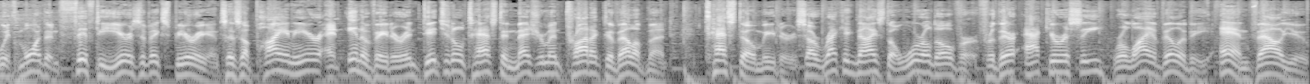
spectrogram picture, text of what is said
With more than 50 years of experience as a pioneer and innovator in digital test and measurement product development, Testo meters are recognized the world over for their accuracy, reliability, and value.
